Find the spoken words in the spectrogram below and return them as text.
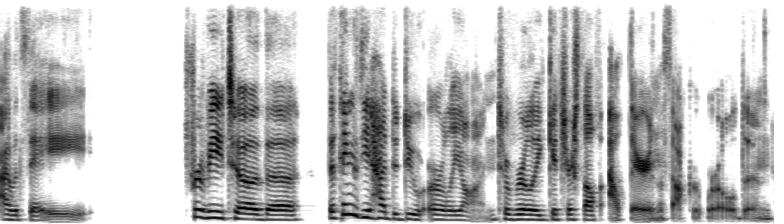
I would say privy to the the things you had to do early on to really get yourself out there in the soccer world. And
